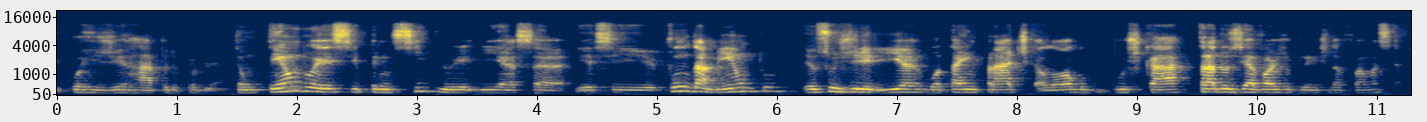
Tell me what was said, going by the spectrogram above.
e corrigir rápido o problema. Então, tendo esse princípio e essa, esse fundamento, eu sugeriria botar em prática logo, buscar traduzir a voz do cliente da forma certa.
